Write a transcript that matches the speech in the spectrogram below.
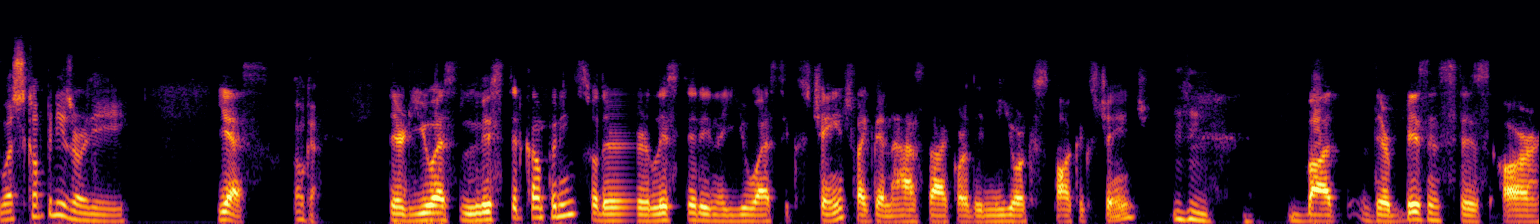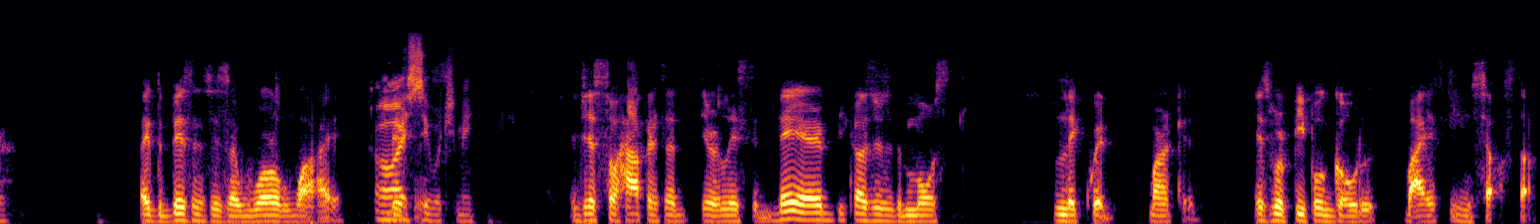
U.S. companies or are they? Yes. Okay. They're U.S. listed companies, so they're listed in a U.S. exchange like the Nasdaq or the New York Stock Exchange. Mm-hmm. But their businesses are like the businesses are worldwide. Oh, business. I see what you mean. It just so happens that they're listed there because it's the most liquid market. It's where people go to buy and sell stuff.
